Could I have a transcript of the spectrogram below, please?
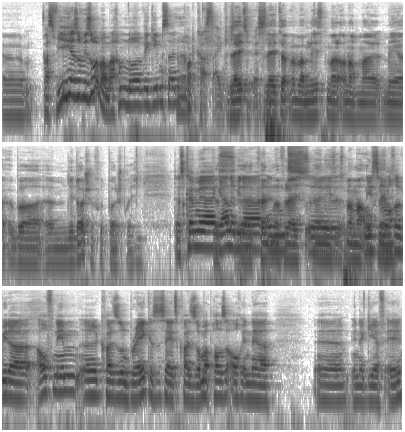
Ähm, was wir hier sowieso immer machen, nur wir geben es in einem Podcast eigentlich Vielleicht, vielleicht sollten wir beim nächsten Mal auch noch mal mehr über ähm, den deutschen Football sprechen. Das können wir Das, gerne äh, wieder könnten wir vielleicht, äh, nächstes Mal mal nächste aufnehmen. Woche wieder aufnehmen. Äh, quasi so ein Break. Es ist ja jetzt quasi Sommerpause auch in der, äh, in der GFL.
